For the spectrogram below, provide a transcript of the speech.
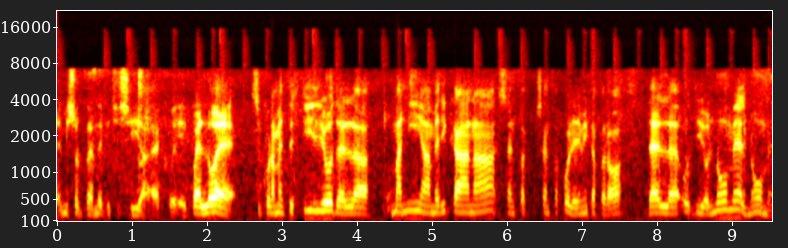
eh, mi sorprende che ci sia. Ecco. E quello è sicuramente figlio della mania americana, senza, senza, polemica, però del oddio, il nome è il nome,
